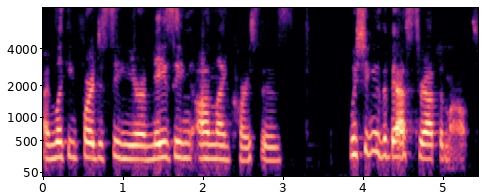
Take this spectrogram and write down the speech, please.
i'm looking forward to seeing your amazing online courses. Wishing you the best throughout the month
